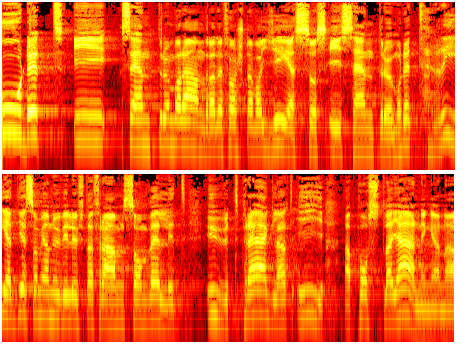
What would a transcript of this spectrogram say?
Ordet i centrum var det andra, det första var Jesus i centrum. Och det tredje som jag nu vill lyfta fram som väldigt utpräglat i apostlagärningarna,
